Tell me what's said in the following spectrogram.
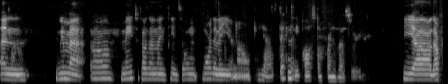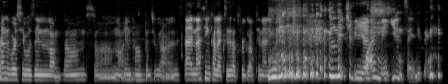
and. Wow. We met uh, May 2019, so more than a year now. Yeah, definitely past our anniversary. Yeah, our anniversary was in lockdown, so not in happen to be honest. And I think Alexis had forgotten anyway. Literally, yes. why me? You didn't say anything.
